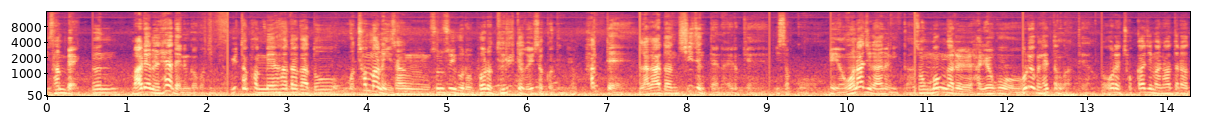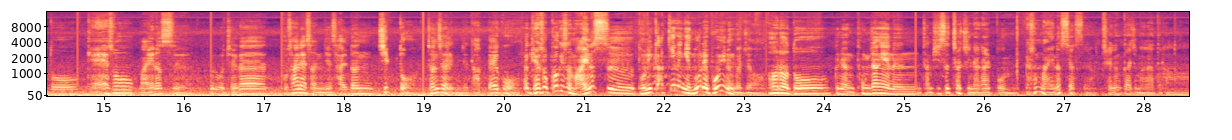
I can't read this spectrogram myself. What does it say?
2, 300은 마련을 해야 되는 거거든요. 위탁 판매하다가도 뭐 천만 원 이상 순수익으로 벌어 드릴 때도 있었거든요 한때 나가던 시즌 때나 이렇게 있었고 영원하지가 않으니까 계속 뭔가를 하려고 노력을 했던 것 같아요. 올해 초까지만 하더라도 계속 마이너스 그리고 제가 부산에서 이제 살던 집도 전세를 이제 다 빼고 계속 거기서 마이너스 돈이 깎이는 게 눈에 보이는 거죠. 벌어도 그냥 통장에는 잠시 스쳐 지나갈 뿐 계속 마이너스였어요. 최근까지만 하더라도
